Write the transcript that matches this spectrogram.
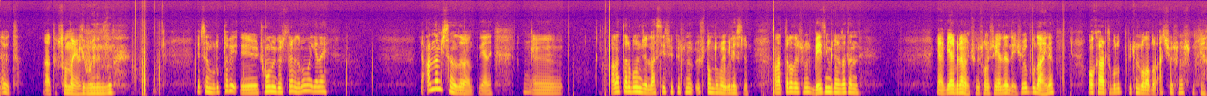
Evet. Artık sonuna geldik bu oyunumuzun. Hepsini bulduk. Tabi e, çoğunu gösteremedim ama gene ya anlamışsınızdır yani. E, anahtarı bulunca lastiği söküyorsunuz. 3 dondurmayı birleştirip anahtarı alıyorsunuz. Benzin bidonu zaten yani bir yer bilemem çünkü sonuçta yerleri değişiyor. Bu da aynı. O kartı bulup bütün dolapları açıyorsunuz. Yani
